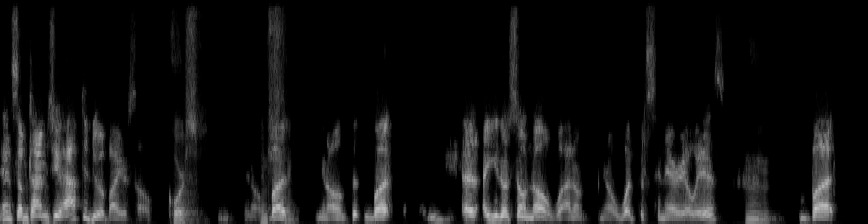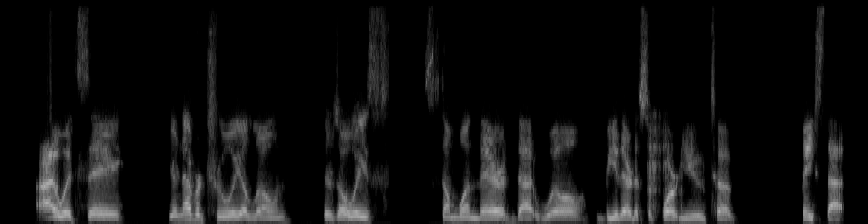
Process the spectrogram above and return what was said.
and sometimes you have to do it by yourself of course you know but you know but uh, you just don't know i don't you know what the scenario is. Mm. but i would say you're never truly alone. There's always someone there that will be there to support you to face that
